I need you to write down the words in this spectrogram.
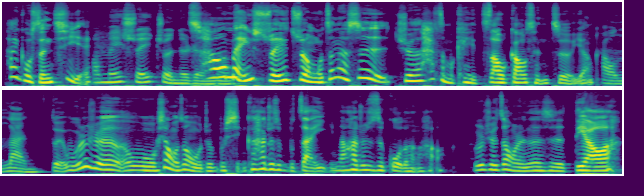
他也给我生气耶，好没水准的人，超没水准。我真的是觉得他怎么可以糟糕成这样，好烂。对，我就觉得我像我这种我就不行，可他就是不在意，然后他就是过得很好。我就觉得这种人真的是刁啊！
